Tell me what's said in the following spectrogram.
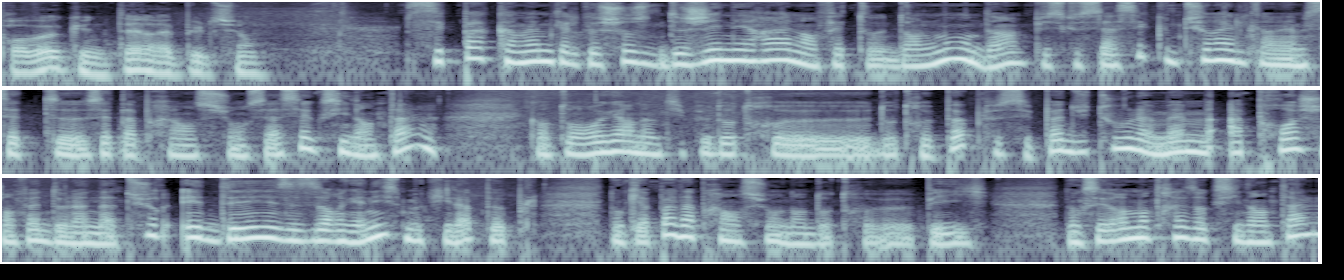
provoquent une telle répulsion? C'est pas quand même quelque chose de général en fait dans le monde, hein, puisque c'est assez culturel quand même cette euh, cette appréhension. C'est assez occidental. Quand on regarde un petit peu d'autres euh, d'autres peuples, c'est pas du tout la même approche en fait de la nature et des organismes qui la peuplent. Donc il n'y a pas d'appréhension dans d'autres euh, pays. Donc c'est vraiment très occidental.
